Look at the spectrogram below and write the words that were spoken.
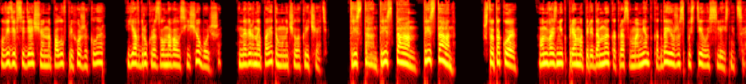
увидев сидящую на полу в прихожей Клэр, я вдруг разволновалась еще больше и, наверное, поэтому начала кричать. «Тристан! Тристан! Тристан!» «Что такое?» Он возник прямо передо мной как раз в момент, когда я уже спустилась с лестницы.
